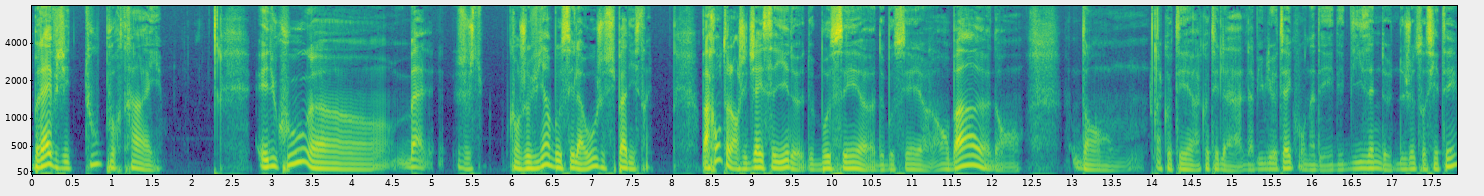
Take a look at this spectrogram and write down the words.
Bref, j'ai tout pour travailler. Et du coup, euh, bah, quand je viens bosser là-haut, je ne suis pas distrait. Par contre, alors j'ai déjà essayé de, bosser, de bosser en bas, dans, à, côté, à côté de la, bibliothèque où on a des, dizaines de, jeux de société.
